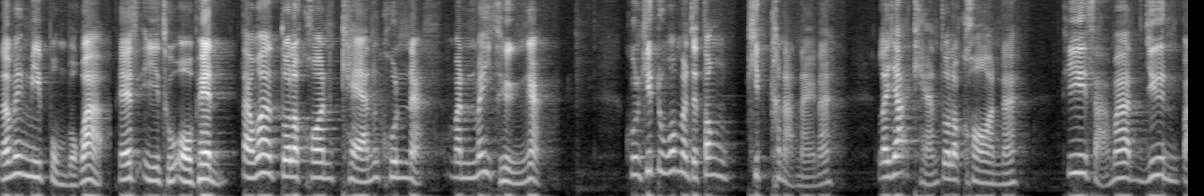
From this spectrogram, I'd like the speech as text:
แล้วไม่มีปุ่มบอกว่า press E to open แต่ว่าตัวละครแขนคุณน่ะมันไม่ถึงอะคุณคิดดูว่ามันจะต้องคิดขนาดไหนนะ ระยะแขนตัวละครนะ ที่สามารถยื่นไป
